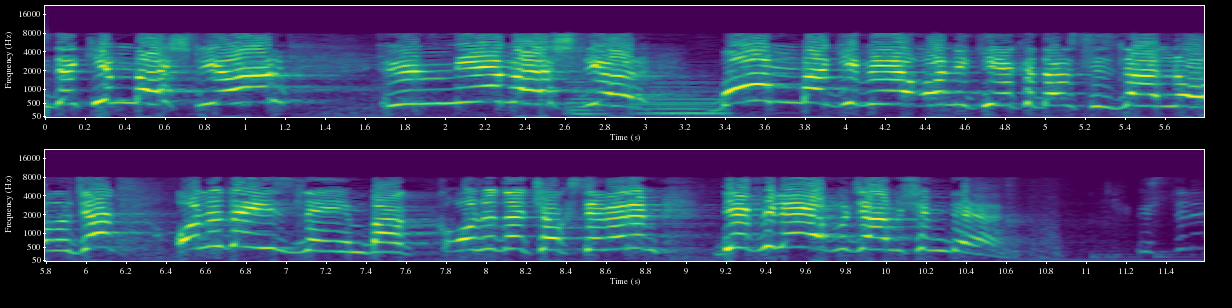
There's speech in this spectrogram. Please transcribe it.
8'de kim başlıyor? Ümmiye başlıyor. Bomba gibi 12'ye kadar sizlerle olacak. Onu da izleyin bak. Onu da çok severim. Defile yapacağım şimdi. Üstüne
